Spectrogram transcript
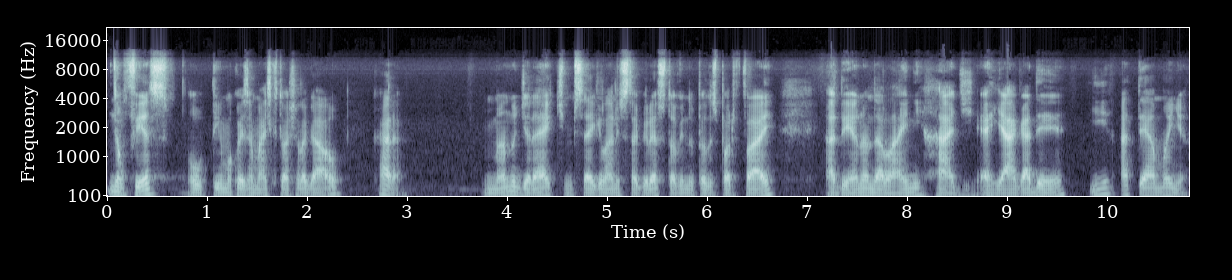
não fez, ou tem uma coisa mais que tu acha legal, cara, me manda um direct, me segue lá no Instagram, se tu tá vindo pelo Spotify, Adriano Underline R-A-H-D-E, e até amanhã.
